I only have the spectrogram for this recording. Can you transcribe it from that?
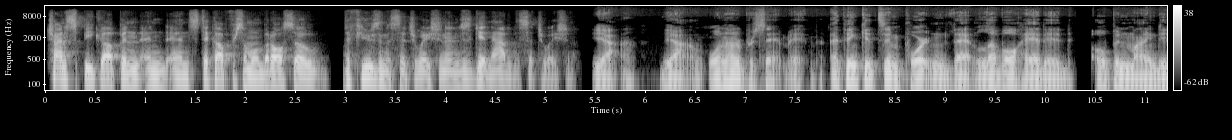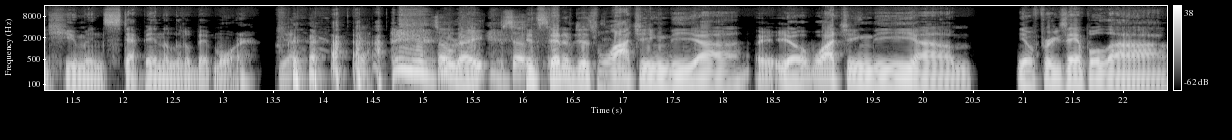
trying to speak up and, and, and stick up for someone, but also diffusing the situation and just getting out of the situation. Yeah. Yeah. 100%, man. I think it's important that level headed, open minded humans step in a little bit more. Yeah. yeah. So right. So instead of just watching the uh you know, watching the um you know, for example, uh,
